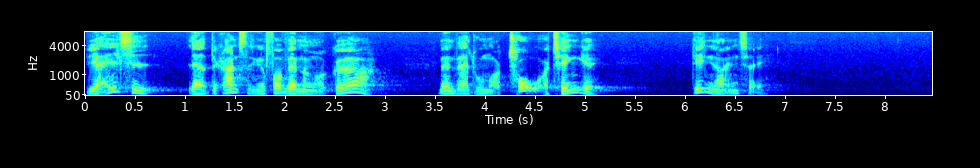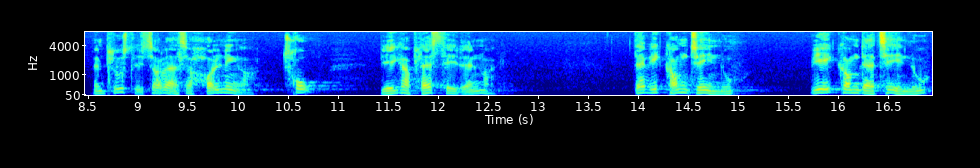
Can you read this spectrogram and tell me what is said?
Vi har altid lavet begrænsninger for, hvad man må gøre, men hvad du må tro og tænke, det er din egen sag. Men pludselig så er der altså holdninger, tro, vi ikke har plads til i Danmark. Der er vi ikke kommet til endnu. Vi er ikke kommet dertil endnu,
